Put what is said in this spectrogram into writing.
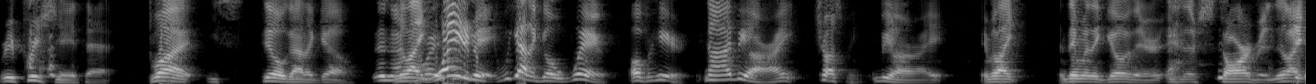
we appreciate that. But you still gotta go. And You're like, why- wait a minute, we gotta go where? Over here. No, I'd be alright. Trust me, it'd be alright. It'd be like, and then when they go there and they're starving, they're like,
